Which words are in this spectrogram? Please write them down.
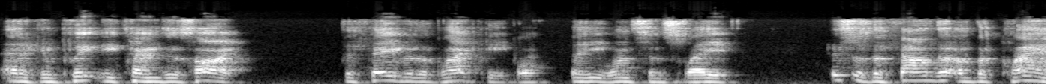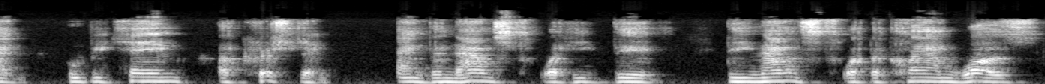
and it completely turned his heart to favor the black people that he once enslaved. This is the founder of the Klan who became a Christian and denounced what he did, denounced what the Klan was,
